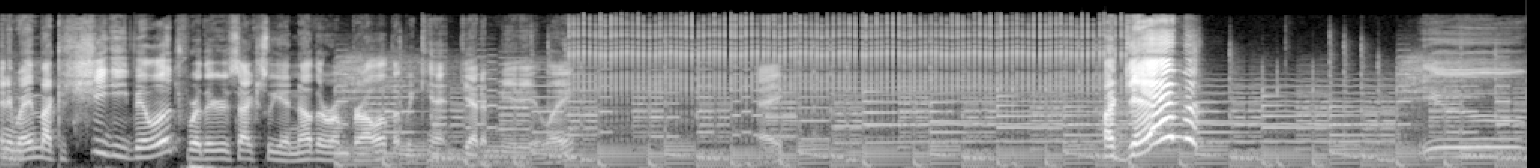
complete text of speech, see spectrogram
Anyway, Makashigi Village, where there's actually another umbrella that we can't get immediately. Hey. Again? You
